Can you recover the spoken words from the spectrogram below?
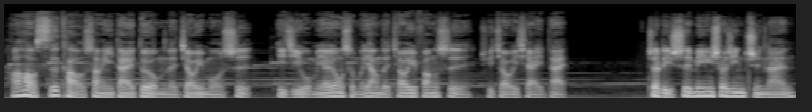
好好思考上一代对我们的教育模式，以及我们要用什么样的教育方式去教育下一代。这里是命运修行指南，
